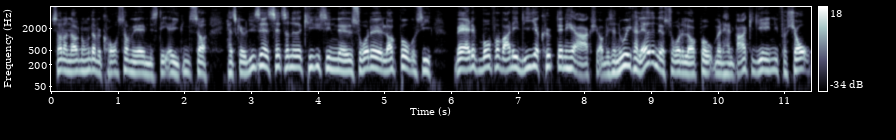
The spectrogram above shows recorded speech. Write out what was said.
så er der nok nogen, der vil korse med at investere i den. Så han skal jo lige sætte sig ned og kigge i sin øh, sorte logbog og sige, hvad er det, hvorfor var det lige, at købe den her aktie? Og hvis han nu ikke har lavet den der sorte logbog, men han bare gik ind i for sjov,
